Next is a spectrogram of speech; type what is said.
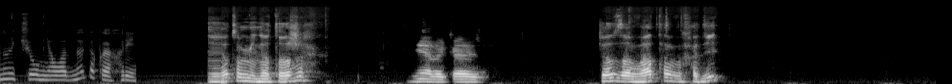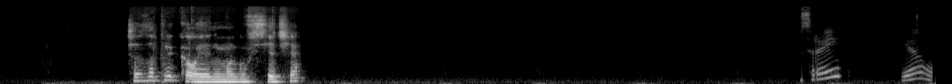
Ну и что, у меня у одной такая хрень? Нет, у меня тоже. Я такая же. Что за вата? Выходи. Что за прикол? Я не могу всечь, а? С рейд? Делал.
